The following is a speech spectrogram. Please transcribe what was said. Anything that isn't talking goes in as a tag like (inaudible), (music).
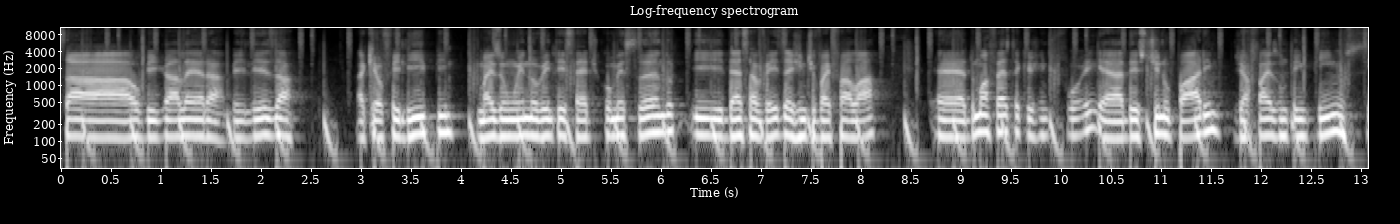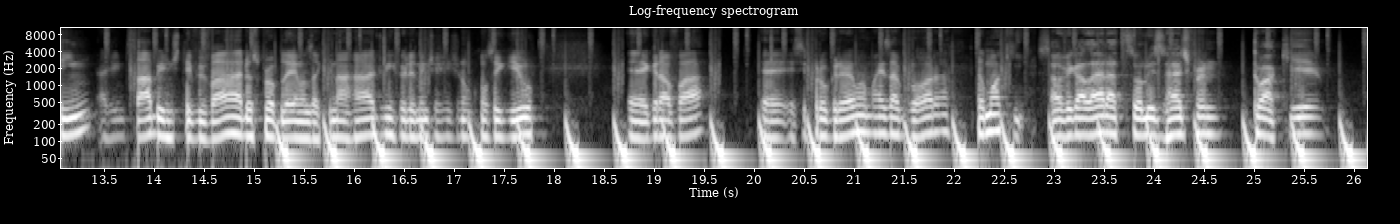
Salve galera, beleza? Aqui é o Felipe, mais um E97 começando e dessa vez a gente vai falar é, de uma festa que a gente foi, é a Destino Party, já faz um tempinho, sim, a gente sabe, a gente teve vários problemas aqui na rádio, infelizmente a gente não conseguiu é, gravar é, esse programa, mas agora estamos aqui. Salve galera, sou Luiz Redfern, tô aqui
